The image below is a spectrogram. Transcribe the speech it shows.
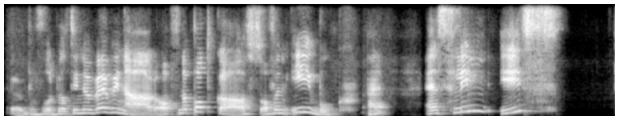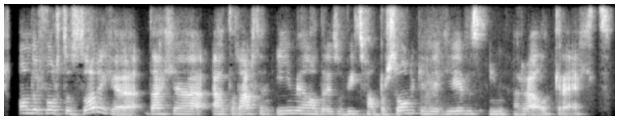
Eh, bijvoorbeeld in een webinar of een podcast of een e-book. En slim is om ervoor te zorgen dat je uiteraard een e-mailadres of iets van persoonlijke gegevens in ruil krijgt.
